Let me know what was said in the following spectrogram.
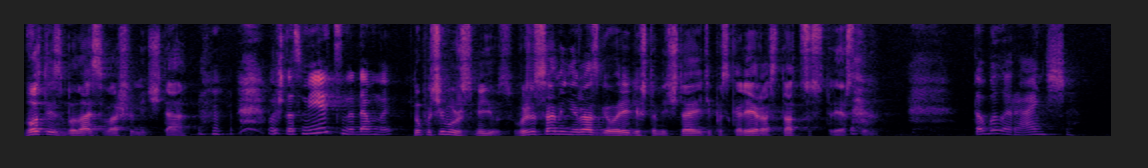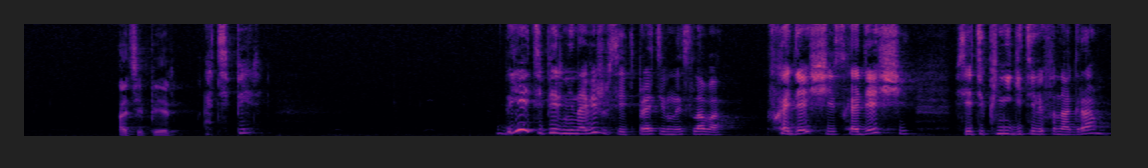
Вот и сбылась ваша мечта. Вы что, смеетесь надо мной? Ну, почему же смеюсь? Вы же сами не раз говорили, что мечтаете поскорее расстаться с трестом. То было раньше. А теперь? А теперь? Да я и теперь ненавижу все эти противные слова. Входящие, исходящие, все эти книги, телефонограмм.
